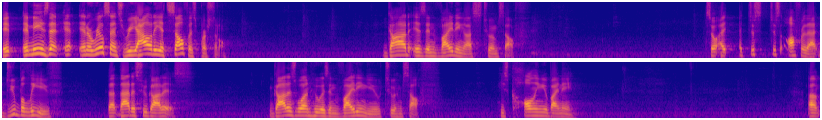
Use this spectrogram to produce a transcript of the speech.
It, it means that, in a real sense, reality itself is personal. God is inviting us to Himself. So I, I, just, just offer that. Do you believe that that is who God is? God is one who is inviting you to Himself, He's calling you by name. Um,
